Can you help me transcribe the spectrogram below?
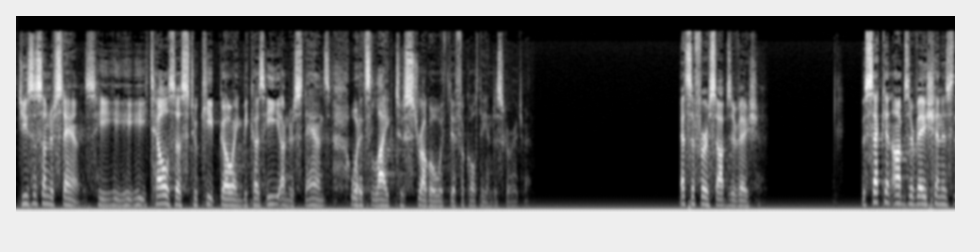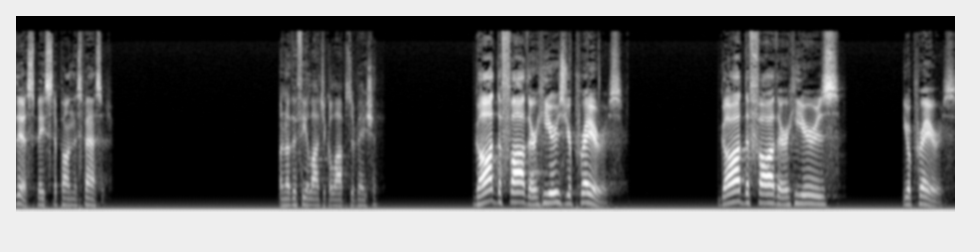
Jesus understands. He, he, he tells us to keep going because he understands what it's like to struggle with difficulty and discouragement. That's the first observation. The second observation is this, based upon this passage. Another theological observation God the Father hears your prayers. God the Father hears your prayers.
